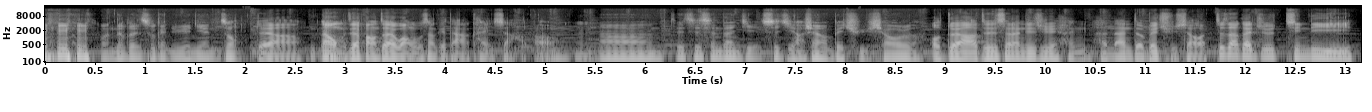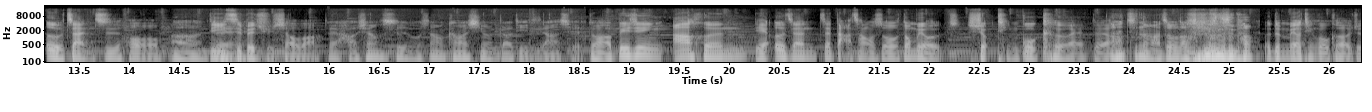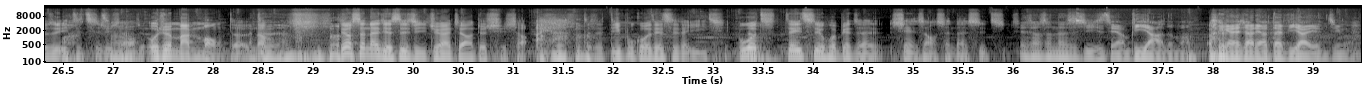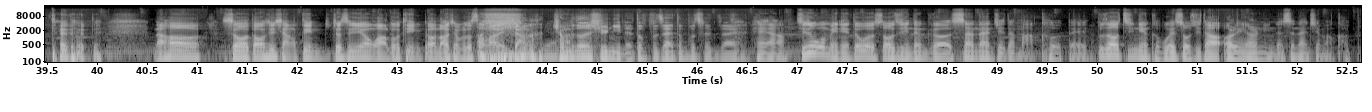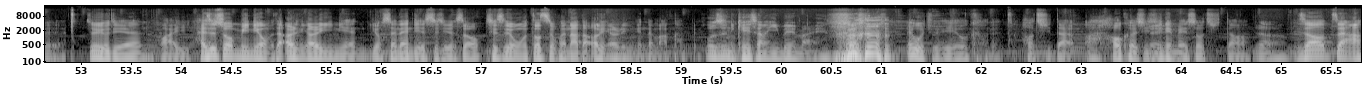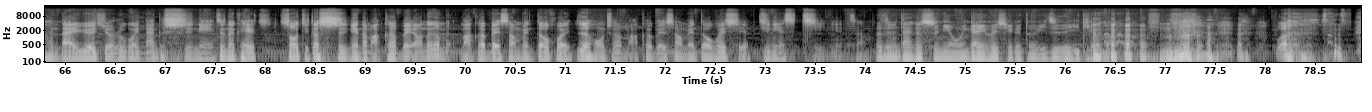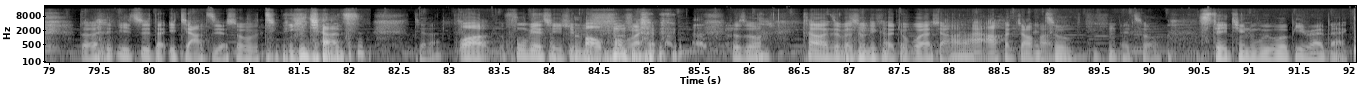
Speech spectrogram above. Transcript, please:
我那本书感觉怨念很重。对啊，那我们再放在网络上给大家看一下好了。好，嗯，那这次圣诞节市集好像有被取消了。哦，对啊，这次圣诞节剧很很难得被取消，这大概就是经历二战之后嗯，对第一次被取消吧？对，好像是我上次看到新闻标题是这样写的。对啊，毕竟阿亨连二战在打仗的时候都没有休停过课，哎，对哎，啊，真的吗？这我倒是不知道。呃，对，没有停过课，就是一直持续下去，我觉得蛮猛的。然后真的很结果 圣诞节市集居然这样就取消，哎呀，真的抵不过这次的疫情。不过这一次会变成线上圣诞市集，线上圣诞市集是怎样 VR 的吗？你在家里要戴 VR 眼镜吗？对 对对。然后所有东西想订就是用网络订购，然后全部都送到你家里，全部。都是虚拟的，都不在，都不存在。嘿啊，其实我每年都会收集那个圣诞节的马克杯，不知道今年可不可以收集到二零二零的圣诞节马克杯，就有点怀疑。还是说明年我们在二零二一年有圣诞节事情的时候，其实我们都只会拿到二零二零年的马克杯？或者是你可以上 eBay 买。哎，我觉得也有可能，好期待啊！好可惜今年没收集到。你知道在阿亨待越久，如果你待个十年，你真的可以收集到十年的马克杯哦。那个马克杯上面都会，热红球的马克杯上面都会写今年是几年这样。在这边待个十年，我应该也会写个德意志的一天吧。德意志的一甲子也说不定。一甲子。天哪，哇，负面情绪爆棚哎！就说看完这本书，你可能就不会想要来阿亨交换。没错。没错。Stay tuned, we will be right back.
